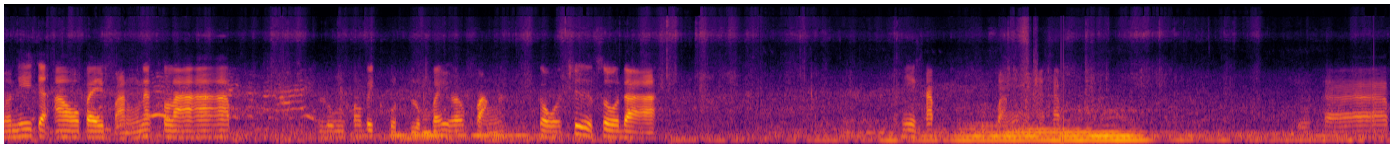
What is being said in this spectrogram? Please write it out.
ตอนนี้จะเอาไปฝังนะครับ ลุงเขาไปขุดหลุมไว้แล้วฝังโตชื่อโซดา นี่ครับฝังหมาครับ ดูครับ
